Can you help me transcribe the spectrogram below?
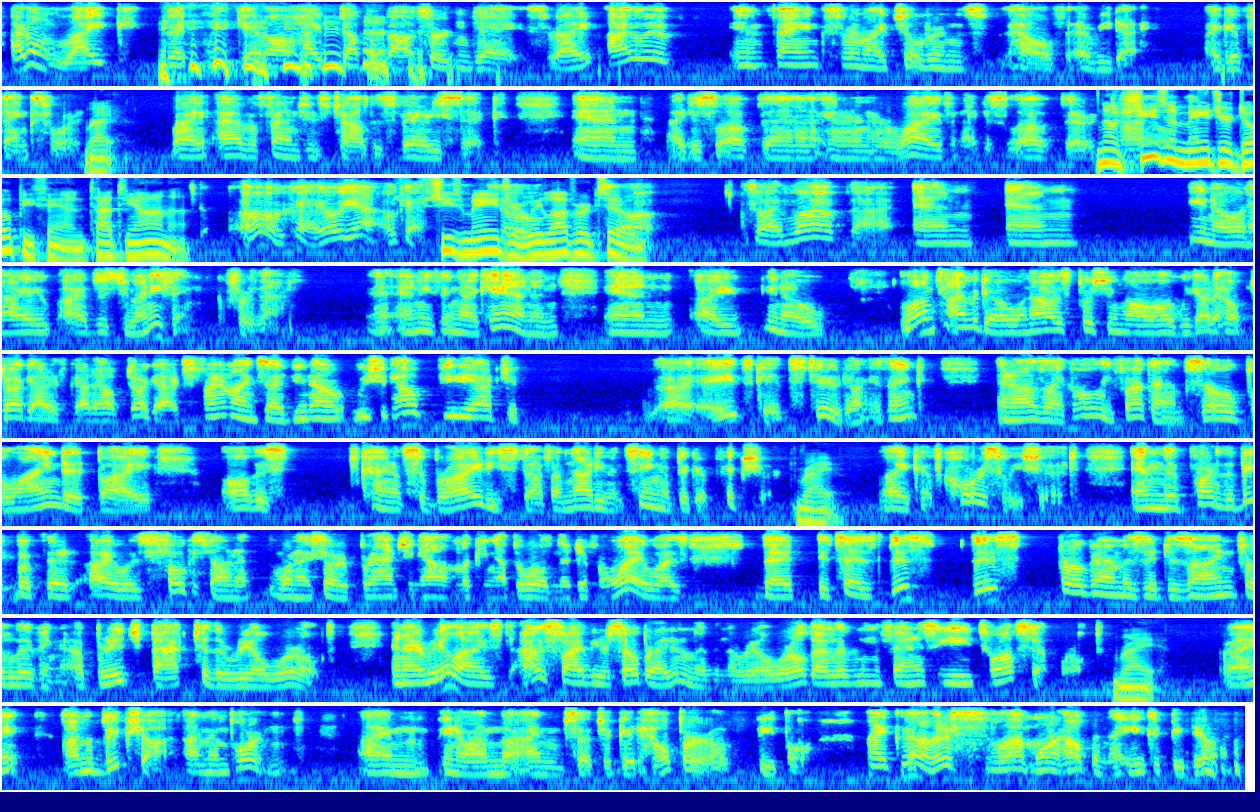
I don't like that we get all hyped up about certain days, right? I live in thanks for my children's health every day. I give thanks for it, right. right? I have a friend whose child is very sick, and I just love the, her and her wife, and I just love their. No, she's a major dopey fan, Tatiana. Oh, okay. Oh, yeah. Okay. She's major. So- we love her too. So, so I love that, and and you know, and I I just do anything for them, anything I can, and and I you know, a long time ago when I was pushing all we got to help drug addicts, got to help drug addicts. A friend of mine said, you know, we should help pediatric uh, AIDS kids too, don't you think? And I was like, holy fuck, I'm so blinded by all this kind of sobriety stuff. I'm not even seeing a bigger picture right. Like of course we should and the part of the big book that i was focused on it when i started branching out and looking at the world in a different way was that it says this this program is a design for living a bridge back to the real world and i realized i was five years sober i didn't live in the real world i lived in the fantasy 12 step world Right. right? I'm a big shot. I'm important. I'm, you know, I'm I'm such a good helper of people. Like, no, there's a lot more helping that you could be doing.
